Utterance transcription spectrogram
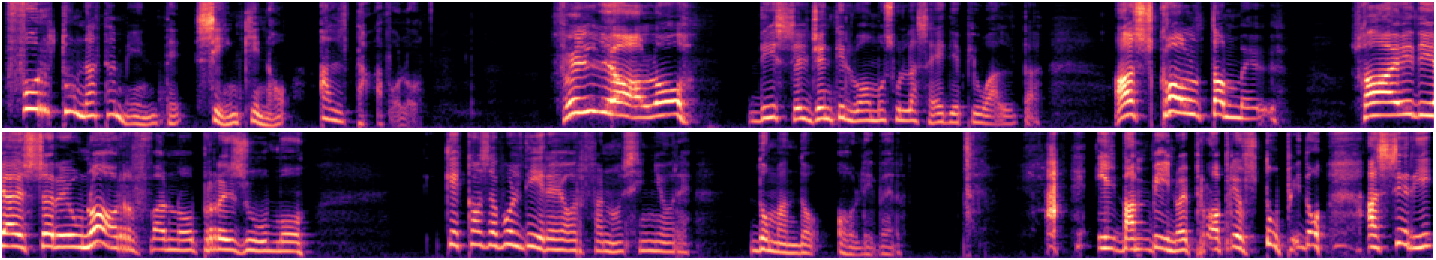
fortunatamente si inchinò al tavolo. Figliolo, disse il gentiluomo sulla sedia più alta, ascolta me. Sai di essere un orfano, presumo. Che cosa vuol dire orfano, signore? Domandò Oliver. Il bambino è proprio stupido, asserì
